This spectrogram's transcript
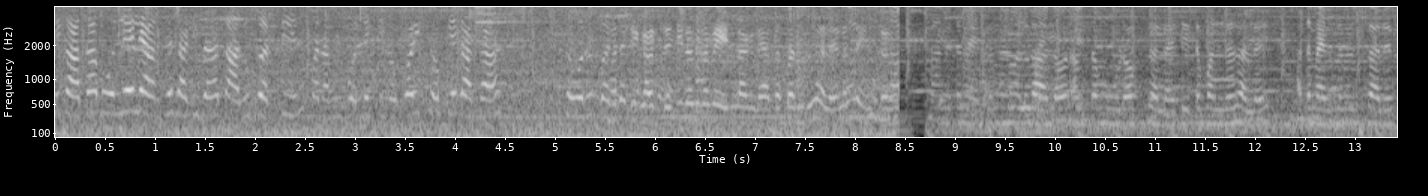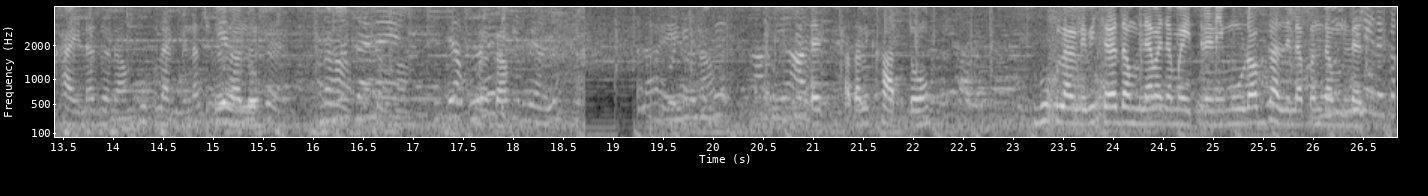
ते काका बोललेले आमच्यासाठी जरा चालू करतील पण आम्ही बोलले की नको इट्स ओके काका. समोरून बंद करते तिला जरा वेळ लागले आता बंद झालंय ना सेंटर आम्ही आता मॅकडॉनल्ड्सला आल्यावर आमचा मूड ऑफ झालाय. ते तर बंद झालंय. आता मॅकडॉनल्ड्सला आलोय खायला जरा. भूक लागली ना सगळं झालं बघा. आता. मी खातो भूक लागली. बिचारा दमल्या माझ्या मैत्रिणी. मूड ऑफ झालेला पण दमल्यात.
